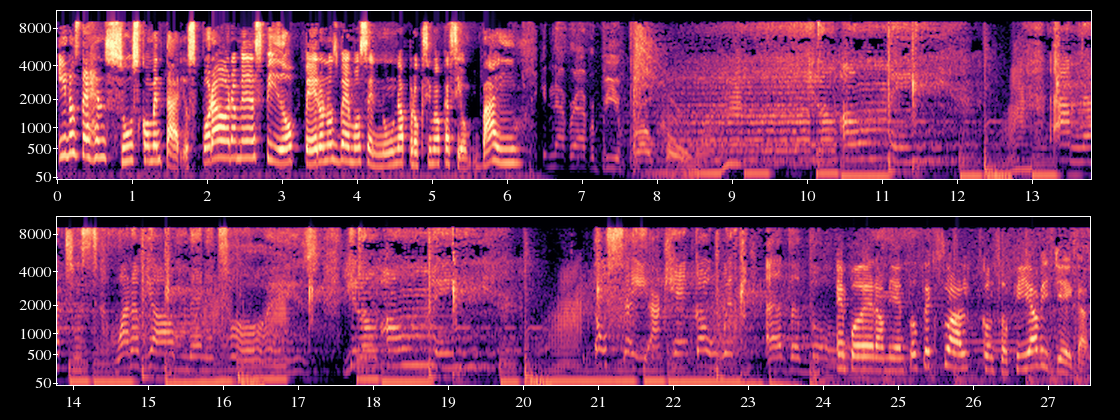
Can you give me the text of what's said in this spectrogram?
y nos dejen sus comentarios. Por ahora me despido, pero nos vemos en una próxima ocasión. Bye. Just one of your many toys. You don't own me. Don't say I can't go with other boys. Empoderamiento sexual con Sofía Villegas.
